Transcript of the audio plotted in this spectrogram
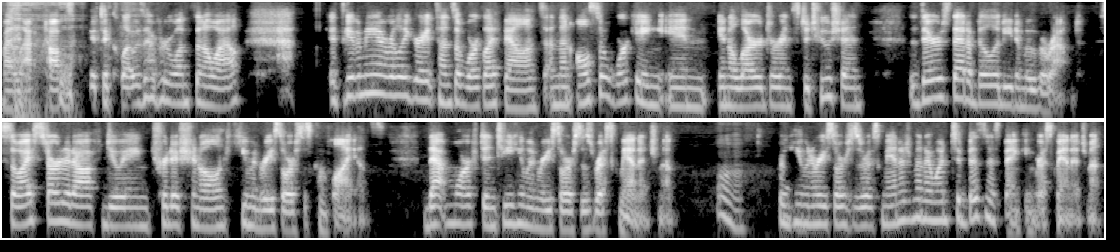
my laptops get to close every once in a while. It's given me a really great sense of work-life balance. And then also working in in a larger institution, there's that ability to move around. So I started off doing traditional human resources compliance. That morphed into human resources risk management. Hmm. From human resources risk management, I went to business banking risk management.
